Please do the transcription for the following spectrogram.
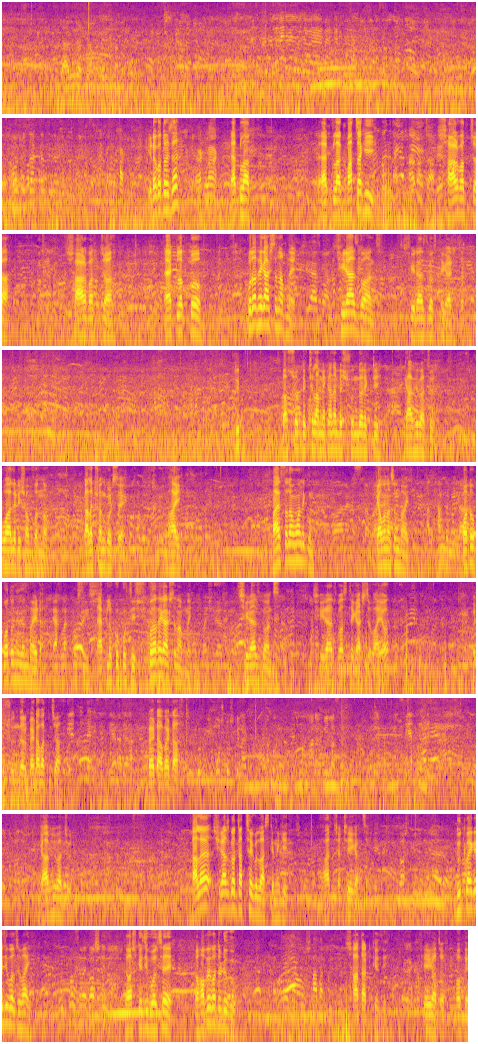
এটা কত হয়েছে? এক লাখ। এক লাখ। এক লাখ। বাচ্চা কি? ষাড় বাচ্চা। ষাড় বাচ্চা। এক লক্ষ। কোথা থেকে আসছেন আপনি? সিরাজগঞ্জ। সিরাজগঞ্জ। থেকে আসছেন। দর্শক দেখছিলাম এখানে বেশ সুন্দর একটি গাভী বাছুর। কোয়ালিটি সম্পন্ন। কালেকশন করছে। ভাই। ভাই আসসালামু আলাইকুম। কেমন আছেন ভাই? আলহামদুলিল্লাহ। কত কত নিলেন ভাই এটা? এক লাখ পঁচিশ। এক লক্ষ পঁচিশ। কোথা থেকে আসছেন আপনি? সিরাজগঞ্জ। সিরাজগঞ্জ। থেকে আসছে ভাইও বেশ সুন্দর বেটা বাচ্চা। বেটা বেটা। গাভী বাছুর। তাহলে সিরাজগঞ্জ যাচ্ছে এগুলো আজকে নাকি? আচ্ছা ঠিক আছে। দুধ কয় কেজি বলছে ভাই? দশ কেজি বলছে। তো হবে কতটুকু? সাত আট কেজি। ঠিক আছে, ওকে।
